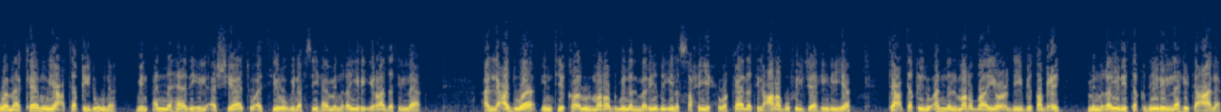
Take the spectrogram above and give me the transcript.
وما كانوا يعتقدون من أن هذه الأشياء تؤثر بنفسها من غير إرادة الله. العدوى انتقال المرض من المريض إلى الصحيح، وكانت العرب في الجاهلية تعتقد أن المرض يعدي بطبعه من غير تقدير الله تعالى.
